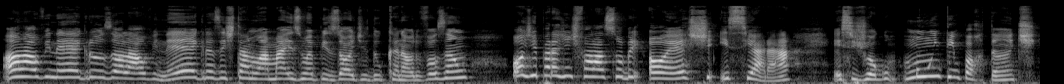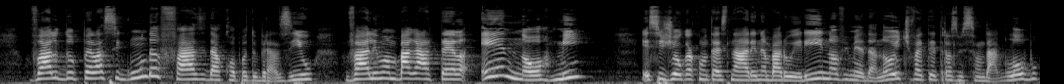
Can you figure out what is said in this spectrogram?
Olá, alvinegros! Olá, alvinegras! Está no ar mais um episódio do canal do Vozão. Hoje para a gente falar sobre Oeste e Ceará, esse jogo muito importante, válido pela segunda fase da Copa do Brasil, vale uma bagatela enorme. Esse jogo acontece na Arena Barueri, nove e meia da noite, vai ter transmissão da Globo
